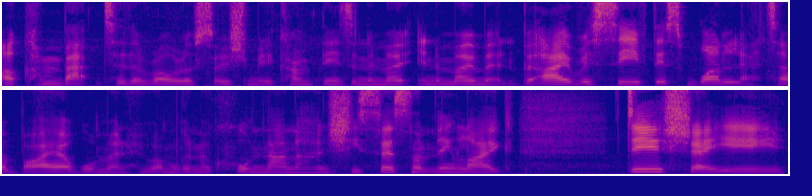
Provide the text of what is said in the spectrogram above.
I'll come back to the role of social media companies in a, mo- in a moment but I received this one letter by a woman who I'm going to call Nana and she says something like Dear Seyi,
